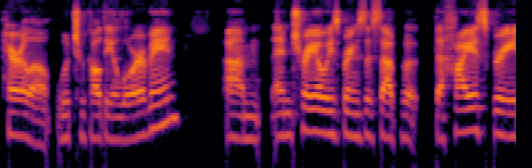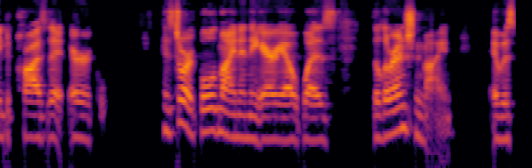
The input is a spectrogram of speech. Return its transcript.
parallel, which we call the Elora vein. Um, and Trey always brings this up. The highest grade deposit or historic gold mine in the area was the Laurentian mine. It was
